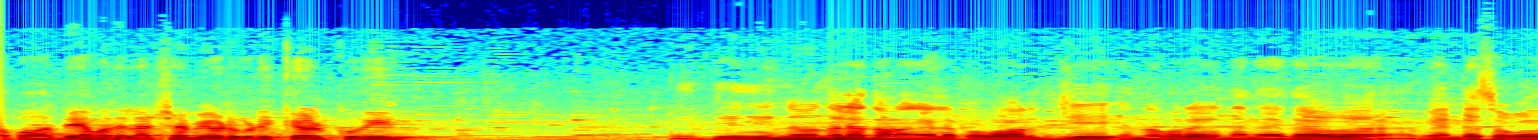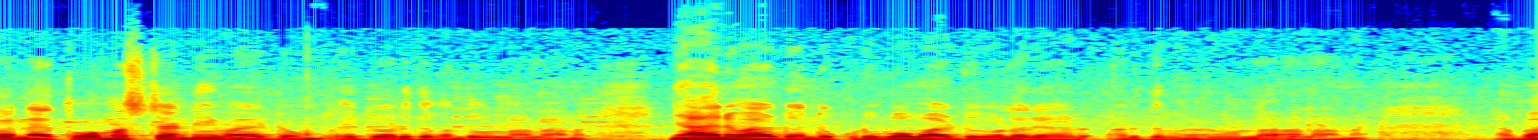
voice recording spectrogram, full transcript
അപ്പോൾ അദ്ദേഹം അതെല്ലാം ക്ഷമയോടുകൂടി കേൾക്കുകയും ഇന്നും ഇന്നലെ തുടങ്ങിയല്ല പവാർജി എന്ന് പറയുന്ന നേതാവ് എന്റെ സഹോദരനെ തോമസ് സ്റ്റാൻഡിയുമായിട്ടും ഏറ്റവും അടുത്ത ബന്ധമുള്ള ആളാണ്. ഞാനുമായിട്ടും എന്റെ കുടുംബവുമായിട്ടും വളരെ അടുത്ത ബന്ധമുള്ള ആളാണ്. അപ്പോൾ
